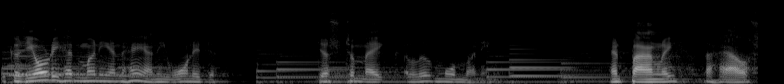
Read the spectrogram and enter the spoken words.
because he already had money in hand. He wanted just to make a little more money. And finally, the house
